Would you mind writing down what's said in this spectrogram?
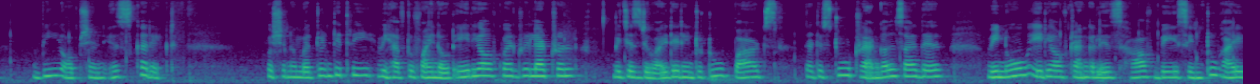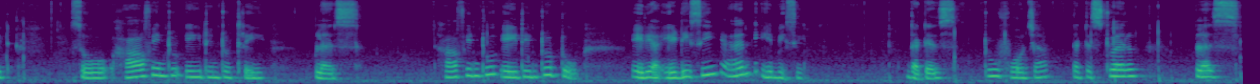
B option is correct. Question number 23 we have to find out area of quadrilateral which is divided into two parts that is two triangles are there. We know area of triangle is half base into height. So half into 8 into 3 plus half into 8 into 2 area ADC and ABC that is 2 4 ja that is 12 plus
